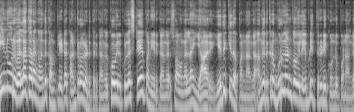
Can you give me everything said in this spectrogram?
ஐநூறு வெள்ளக்காரங்க வந்து கம்ப்ளீட்டாக கண்ட்ரோல் எடுத்திருக்காங்க. கோவிலுக்குள்ளே ஸ்டே பண்ணியிருக்காங்க. ஸோ அவங்கெல்லாம் யார்? எதுக்கு இதை பண்ணாங்க? அங்கே இருக்கிற முருகன் கோவிலை எப்படி திருடி கொண்டு போனாங்க?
